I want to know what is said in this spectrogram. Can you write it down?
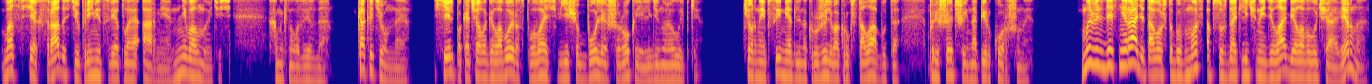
«Вас всех с радостью примет светлая армия, не волнуйтесь», — хмыкнула звезда. «Как и темная». Хель покачала головой, расплываясь в еще более широкой ледяной улыбке. Черные псы медленно кружили вокруг стола, будто пришедшие на пир коршуны. «Мы же здесь не ради того, чтобы вновь обсуждать личные дела Белого Луча, верно?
